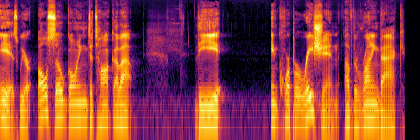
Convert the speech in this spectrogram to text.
is. We are also going to talk about the incorporation of the running back,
